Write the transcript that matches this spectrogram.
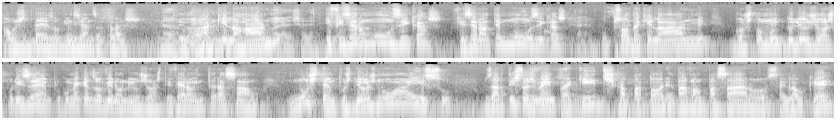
há uns 10 ou 15 anos atrás. Não. Aquila Army. E fizeram músicas, fizeram até músicas. O pessoal daquela Army gostou muito do Lil Jorge, por exemplo. Como é que eles ouviram o Lil Jorge? Tiveram interação. Nos tempos de hoje não há isso. Os artistas vêm para aqui de escapatória, estavam a passar ou sei lá o quê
